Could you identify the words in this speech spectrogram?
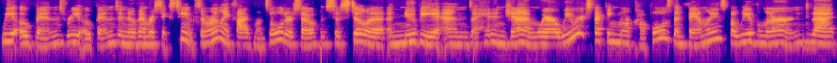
we opened, reopened in November 16th. So we're only five months old or so. So still a, a newbie and a hidden gem where we were expecting more couples than families, but we have learned that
